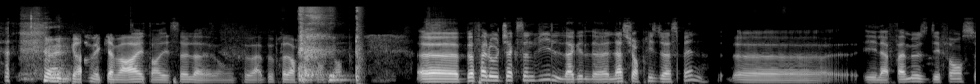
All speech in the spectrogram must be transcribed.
Ingram et Camara étant les seuls, euh, on peut à peu près leur faire confiance. Euh, Buffalo Jacksonville, la, surprise de la semaine et la fameuse défense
